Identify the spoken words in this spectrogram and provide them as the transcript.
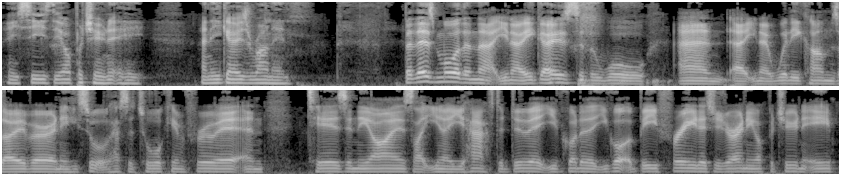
He sees the opportunity, and he goes running. But there's more than that, you know. He goes to the wall, and uh, you know Willy comes over, and he sort of has to talk him through it, and tears in the eyes, like you know, you have to do it. You've got to, you got to be free. This is your only opportunity.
